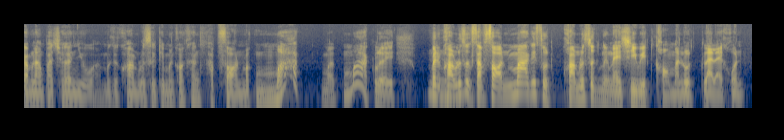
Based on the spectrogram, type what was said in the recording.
กำลังเผชิญอยู่อะมันคือความรู้สึกที่มันค่อนข้างซับซ้อนมากมากมากมากๆเลย เป็นความรู้สึกซับซ้อนมากที่สุดความรู้สึกหนึ่งในชีวิตของมนุษย์หลาย ๆ คนว่า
